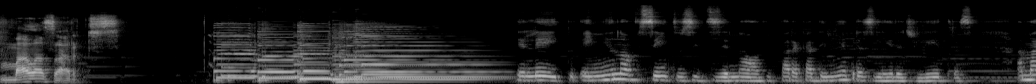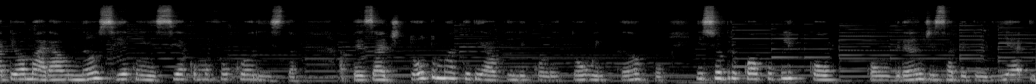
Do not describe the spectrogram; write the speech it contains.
Malas Artes. Eleito em 1919 para a Academia Brasileira de Letras, Amadeu Amaral não se reconhecia como folclorista, apesar de todo o material que ele coletou em campo e sobre o qual publicou com grande sabedoria e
